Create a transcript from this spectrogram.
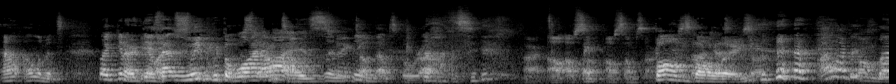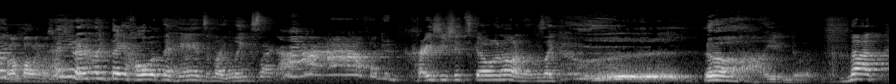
el- elements. Like you know, Yeah, there's like that spinning- Link with the white spinning top- eyes and spinning top, that was cool, right? Alright, I'll, I'll, stop, I'll, I'm sorry. Bomb bowling. Sorry. I like bomb Like, Bomb bowling was and you know, like they hold up their hands and like Link's like ah, fucking crazy shit's going on. And it was like, oh, he didn't do it. Not,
